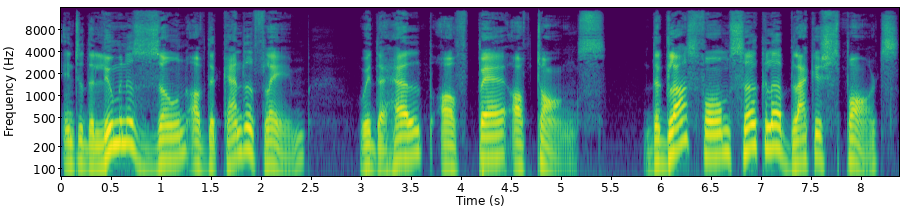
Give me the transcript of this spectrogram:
into the luminous zone of the candle flame with the help of pair of tongs. The glass forms circular blackish spots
